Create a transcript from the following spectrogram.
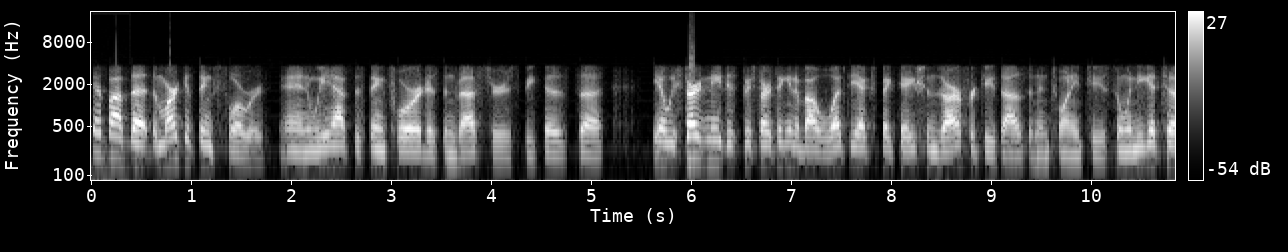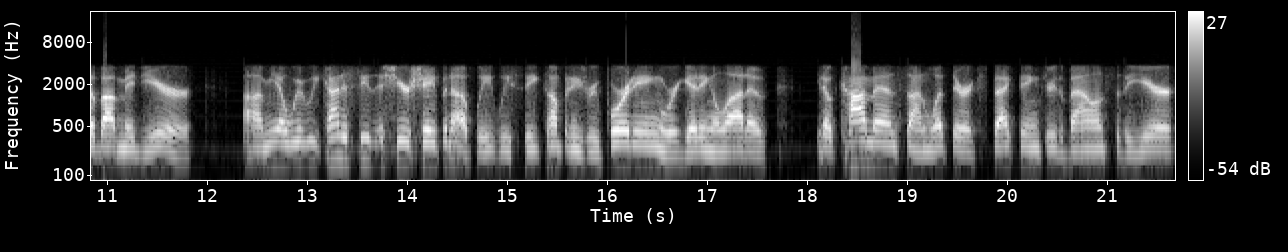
Yeah, Bob, the, the market thinks forward, and we have to think forward as investors because uh, you know, we start need to start thinking about what the expectations are for 2022. So when you get to about mid-year, um, you know, we we kind of see this year shaping up. We we see companies reporting. We're getting a lot of, you know, comments on what they're expecting through the balance of the year.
